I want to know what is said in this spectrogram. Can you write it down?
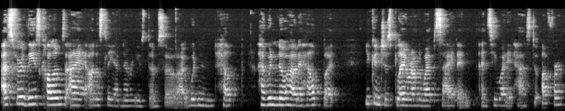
As for these columns, I honestly have never used them, so I wouldn't help. I wouldn't know how to help, but you can just play around the website and, and see what it has to offer.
